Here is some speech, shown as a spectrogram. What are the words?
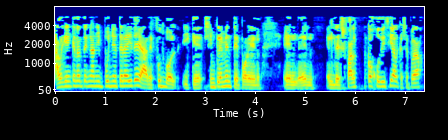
alguien que no tenga ni puñetera idea de fútbol y que simplemente por el, el, el, desfalco judicial que se pueda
